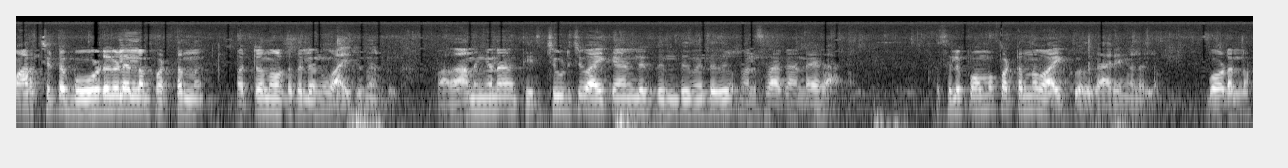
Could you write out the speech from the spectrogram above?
മറിച്ചിട്ട ബോർഡുകളെല്ലാം പെട്ടെന്ന് ഒറ്റ നോട്ടത്തിൽ അങ്ങ് വായിക്കുന്നുണ്ട്. അപ്പോൾ അതാണ് ഇങ്ങനെ തിരിച്ചു പിടിച്ച് വായിക്കാനുള്ള ഇത് ഉണ്ട് എന്നുള്ളത് മനസ്സിലാക്കാന്റെ കാരണം. ബസ്സിൽ പോകുമ്പോൾ പെട്ടെന്ന് വായിക്കും അത് കാര്യങ്ങളെല്ലാം. ബോർഡെല്ലാം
